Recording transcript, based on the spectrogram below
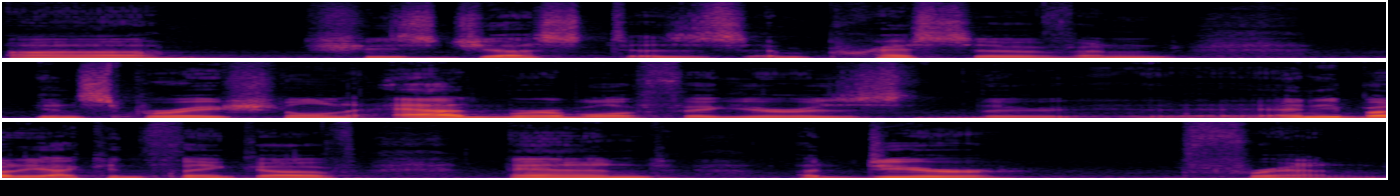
Uh, she's just as impressive and inspirational and admirable a figure as there, anybody I can think of, and a dear friend.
